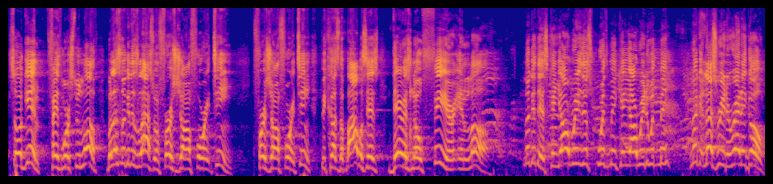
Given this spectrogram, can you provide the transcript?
So again, faith works through love. But let's look at this last one, 1 John 4 18. 1 John 4 18, because the Bible says there is no fear in love. Look at this. Can y'all read this with me? Can y'all read it with me? Look at, let's read it. Ready, go.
